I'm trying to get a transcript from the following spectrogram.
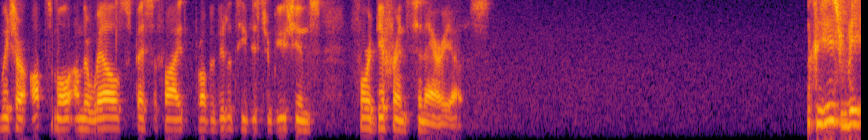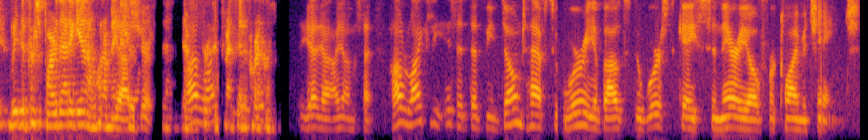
which are optimal under well specified probability distributions for different scenarios. Could you just read, read the first part of that again? I want to make yeah, sure, sure. that, that I correctly yeah, yeah, I understand. How likely is it that we don't have to worry about the worst case scenario for climate change?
